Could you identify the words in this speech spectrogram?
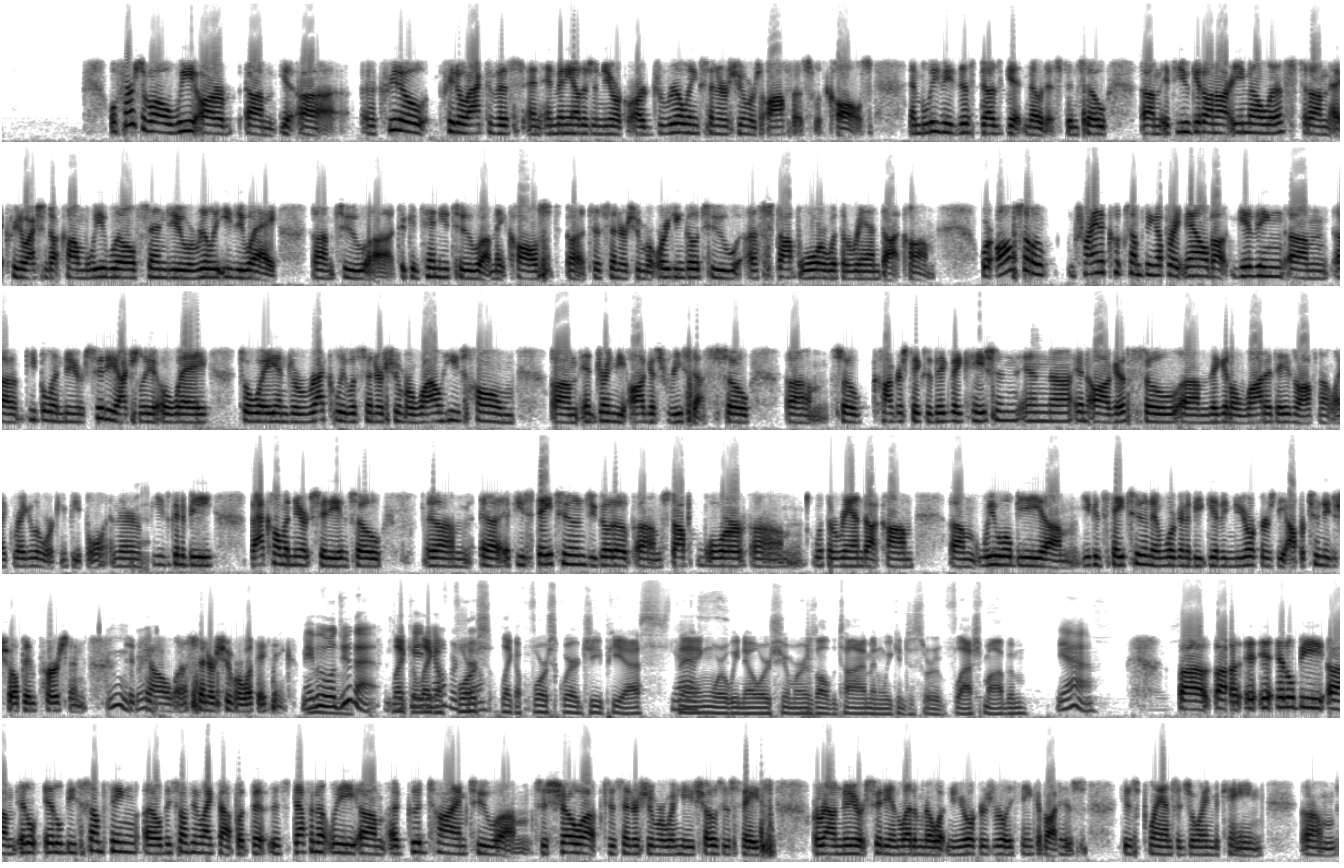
Well, first of all, we are um, uh, uh, Credo Credo activists and, and many others in New York are drilling Senator Schumer's office with calls, and believe me, this does get noticed. And so, um, if you get on our email list um, at credoaction.com, we will send you a really easy way um, to uh, to continue to uh, make calls uh, to Senator Schumer, or you can go to uh, stopwarwithiran.com. We're also trying to cook something up right now about giving um, uh, people in New York City actually a way to weigh in directly with Senator Schumer while he's home um, in, during the August recess. So, um, so Congress takes a big vacation in uh, in August, so um, they get a lot of days off, not like regular working people. And they're he's going to be back home in New York City, and so um, uh, if you stay tuned, you go to um, stopwar um, with Iran.com. Um, we will be. Um, you can stay tuned, and we're going to be giving New Yorkers the opportunity to show up in person to great. tell uh, Senator Schumer what they think. Maybe we'll do that. The like like a Halper force show. like a Foursquare GPS thing where we know where Schumer is all the time and we can just sort of flash mob him. Yeah. uh, uh, it, it'll be um, it'll it'll be something it'll be something like that. But th- it's definitely um, a good time to um, to show up to Senator Schumer when he shows his face around New York City and let him know what New Yorkers really think about his his plan to join McCain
